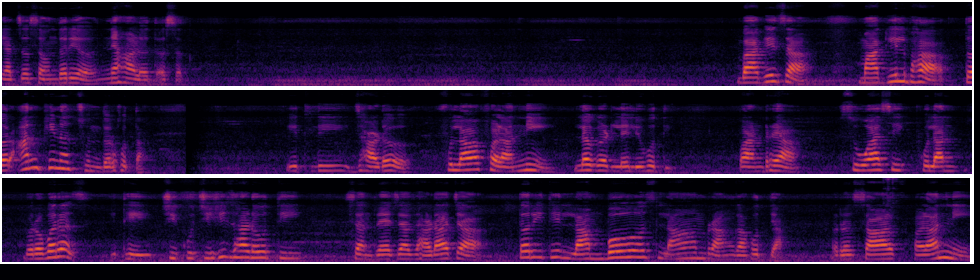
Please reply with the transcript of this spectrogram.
याचं सौंदर्य न्याहाळत असत. बागेचा मागील भाग तर आणखीनच सुंदर होता. इथली झाडं फुलाफळांनी लगडलेली होती. पांढऱ्या सुवासिक फुलांबरोबरच इथे चिकूचीही झाडं होती. संत्र्याच्या झाडाच्या तर इथे लांबच लांब रांगा होत्या. रसाळ फळांनी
